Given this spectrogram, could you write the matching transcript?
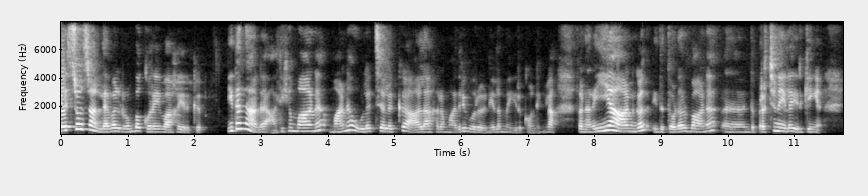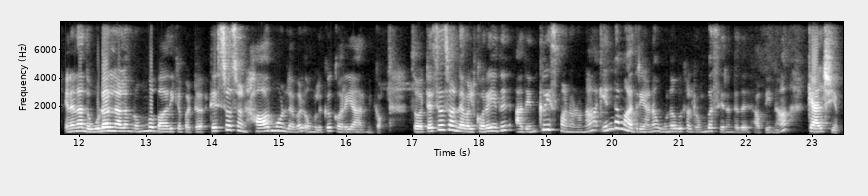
டெஸ்டோஸ்டான் லெவல் ரொம்ப குறைவாக இருக்குது இதனால் அதிகமான மன உளைச்சலுக்கு ஆளாகிற மாதிரி ஒரு நிலைமை இருக்கும் இல்லைங்களா? ஸோ நிறைய ஆண்கள் இது தொடர்பான இந்த பிரச்சனையில் இருக்கீங்க. என்னென்னா அந்த உடல் நலம் ரொம்ப பாதிக்கப்பட்டு டெஸ்டோஸ்டான் ஹார்மோன் லெவல் உங்களுக்கு குறைய ஆரம்பிக்கும். ஸோ டெஸ்டோஸ்டான் லெவல் குறையுது அதை இன்க்ரீஸ் பண்ணணும்னா எந்த மாதிரியான உணவுகள் ரொம்ப சிறந்தது அப்படின்னா கால்சியம்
